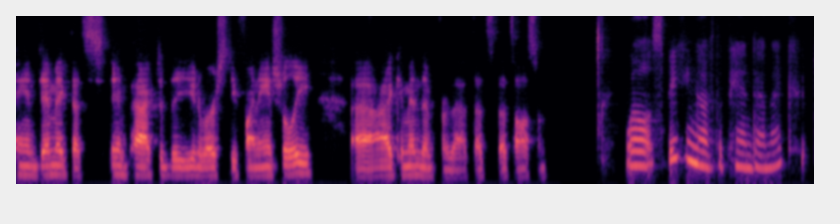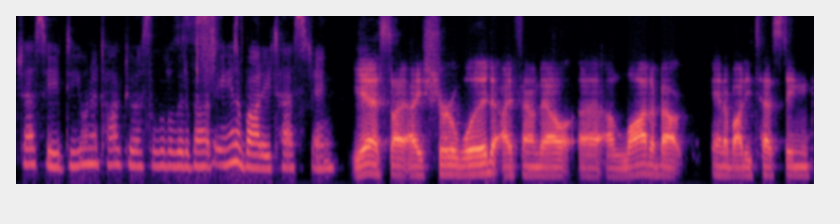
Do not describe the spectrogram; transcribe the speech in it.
pandemic that's impacted the university financially, uh, I commend them for that. That's that's awesome. Well, speaking of the pandemic, Jesse, do you want to talk to us a little bit about antibody testing? Yes, I, I sure would. I found out uh, a lot about antibody testing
